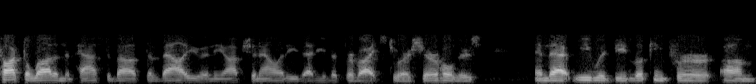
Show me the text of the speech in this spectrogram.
talked a lot in the past about the value and the optionality that Eva provides to our shareholders, and that we would be looking for um,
